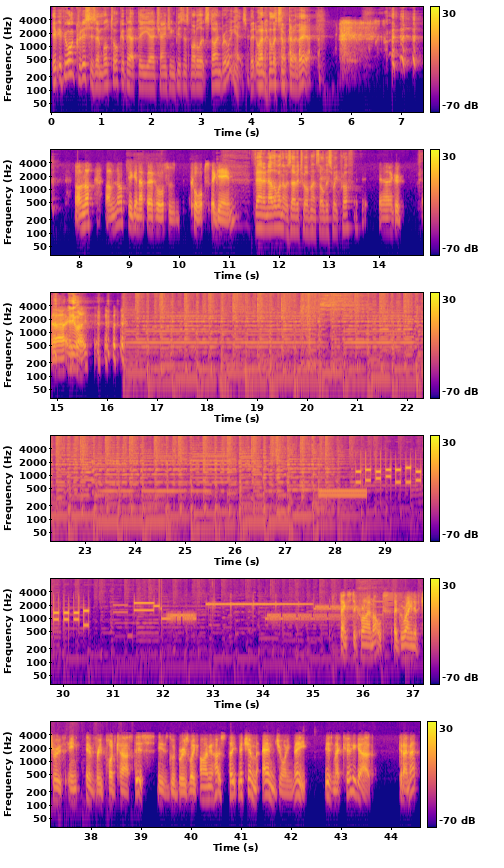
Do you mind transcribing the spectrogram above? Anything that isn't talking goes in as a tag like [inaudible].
If, if you want criticism, we'll talk about the uh, changing business model that Stone Brewing has. But well, [laughs] let's not go there. [laughs] I'm not. I'm not digging up that horse's corpse again. Found another one that was over 12 months old this week, Prof. Uh, good. Uh, [laughs] Anyway. Thanks to Cryer Malt, a grain of truth in every podcast. This is Good Brews Week. I'm your host, Pete Mitchum, and joining me is Matt Kirkegaard. G'day, Matt.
